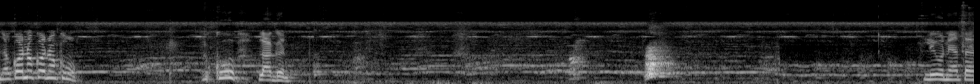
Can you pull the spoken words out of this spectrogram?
नको नको नको. नको लागन. लिओने आता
